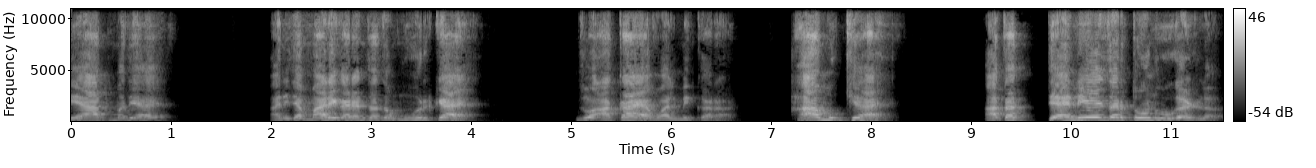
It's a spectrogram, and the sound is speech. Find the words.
ते आतमध्ये आहे. आणि त्या मारेकऱ्यांचा जो म्होरक्या आहे जो आका आहे वाल्मिक कराड हा मुख्य आहे. आता त्याने जर तोंड उघडलं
